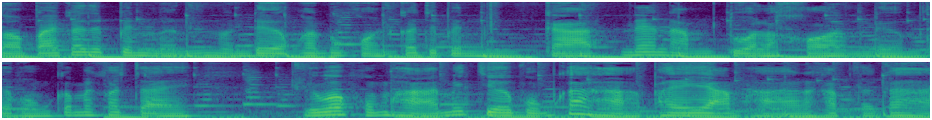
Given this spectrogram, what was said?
ต่อไปก็จะเป็นเหมือนเหมือนเดิมครับทุกคนก็จะเป็นการ์ดแนะนำตัวละครเหมือนเดิม แต่ผมก็ไม่เข้าใจ หรือว่าผมหาไม่เจอผมก็หาพยายามหานะครับ แต่ก็หา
